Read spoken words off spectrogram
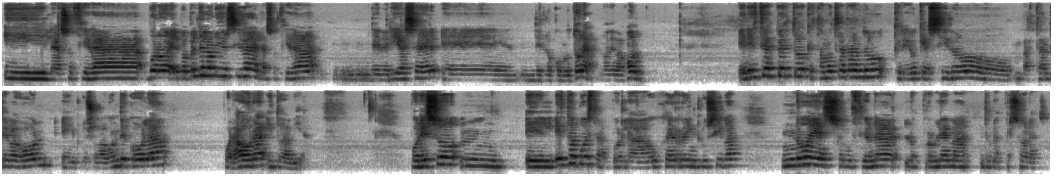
Y la sociedad... Bueno, el papel de la universidad en la sociedad debería ser eh, de locomotora, no de vagón. En este aspecto que estamos tratando, creo que ha sido bastante vagón e incluso vagón de cola por ahora y todavía. Por eso, mm, esta apuesta por la UGR inclusiva no es solucionar los problemas de unas personas,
